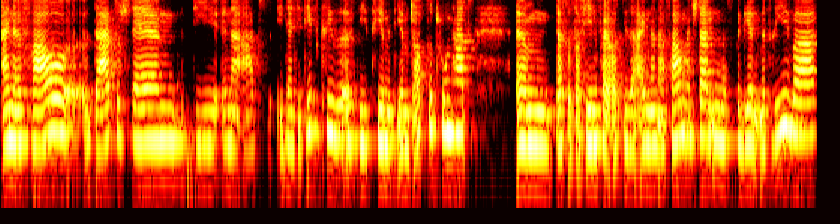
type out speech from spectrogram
eine Frau äh, darzustellen, die in einer Art Identitätskrise ist, die viel mit ihrem Job zu tun hat. Ähm, das ist auf jeden Fall aus dieser eigenen Erfahrung entstanden. Das beginnt mit Riva,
